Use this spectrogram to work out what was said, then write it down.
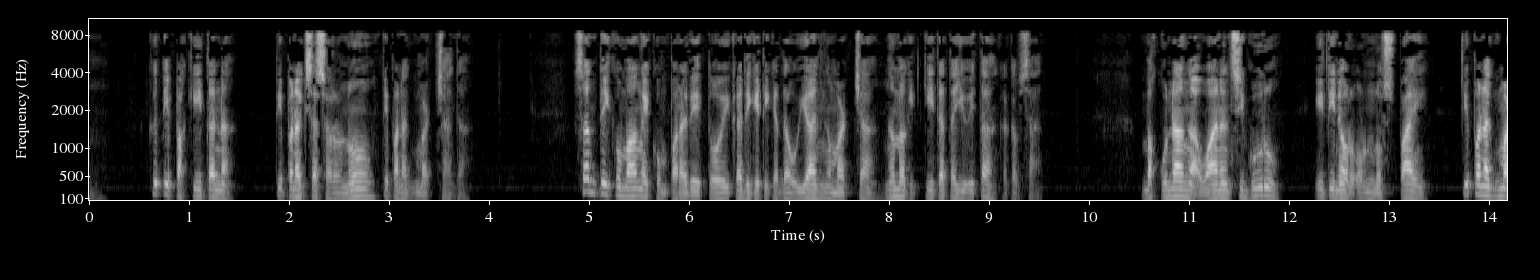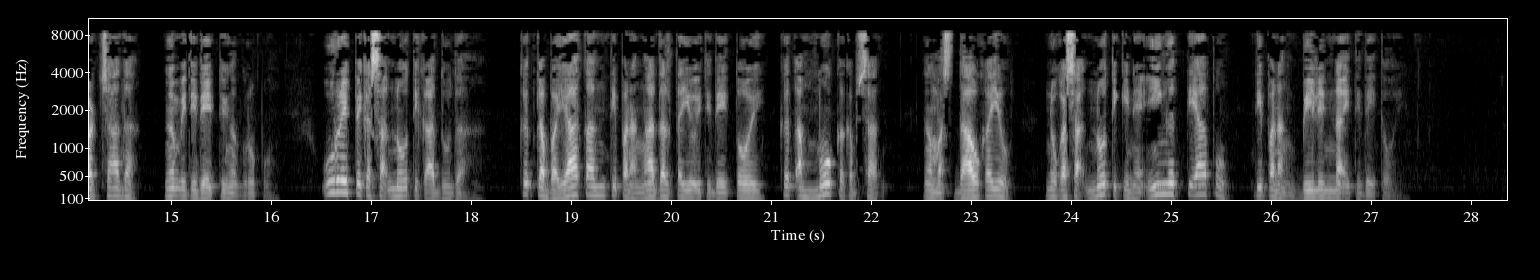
kat ipakita na, ti panagsasaruno, ti panagmartsada Santay kumangay kumpara ditoy kadigiti kadawyan nga marcha nga makitkita tayo ita kakabsat. Makuna nga awanan siguro, iti norornos pay, ti panagmartsada, ngam iti daytoy nga grupo. Uray pe kasano ti kaaduda, kat kabayatan ti panangadal tayo iti daytoy, kat ammo kakabsat, nga mas daw kayo, no kasano ti kinaingat ti apo, ti panangbilin na iti daytoy.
